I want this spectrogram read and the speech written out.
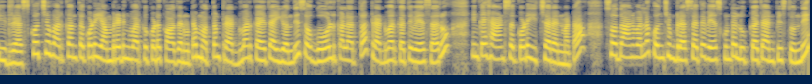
ఈ డ్రెస్కి వచ్చే వర్క్ అంతా కూడా ఎంబ్రాయిడింగ్ వర్క్ కూడా కాదనమాట. మొత్తం థ్రెడ్ వర్క్ అయితే అయ్యింది సో గోల్డ్ కలర్తో థ్రెడ్ వర్క్ అయితే వేశారు. ఇంకా హ్యాండ్స్ కూడా ఇచ్చారనమాట సో దానివల్ల కొంచెం డ్రెస్ అయితే వేసుకుంటే లుక్ అయితే అనిపిస్తుంది.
